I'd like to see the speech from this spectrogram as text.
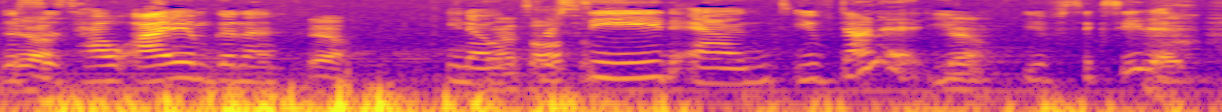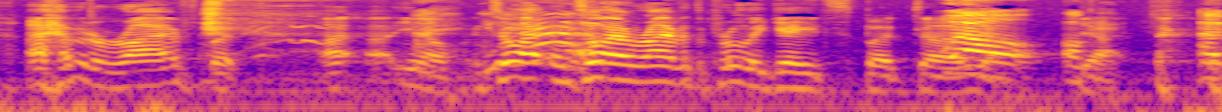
this Yeah. is how I am gonna, Yeah. you know, That's awesome. proceed, and you've done it. You, Yeah. You've succeeded. I haven't arrived, but I, you know, until I, until I arrive at the pearly gates. But uh, Well, okay. uh,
